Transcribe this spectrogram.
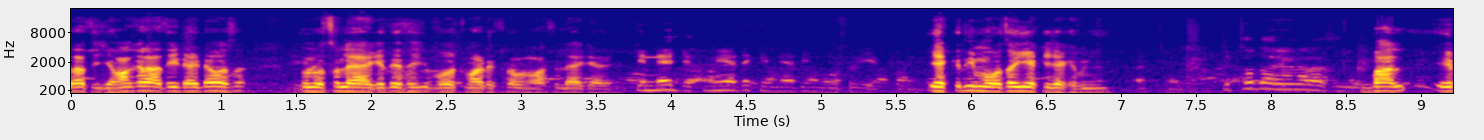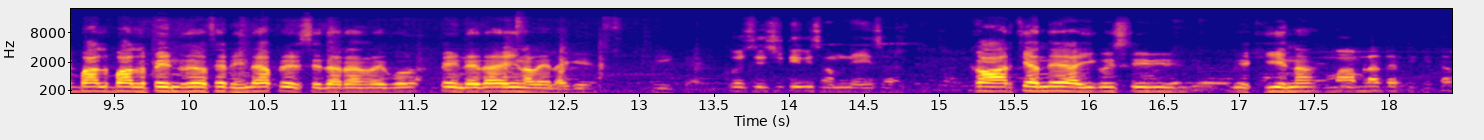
ਰਾਤੀ ਜਮ੍ਹਾਂ ਕਰਾਤੀ ਡੈਡ ਹਾਊਸ ਹੁਣ ਉੱਥੋਂ ਲੈ ਕੇ ਤੇ ਇੱਥੇ ਪੋਸਟਮਾਰਟਮ ਕਰਾਉਣ ਵਾਸਤੇ ਲੈ ਕੇ ਆਏ। ਕਿੰਨੇ ਜ਼ਖਮੀ ਆ ਤੇ ਕਿੰਨਿਆਂ ਦੀ ਮੌਤ ਹੋਈ ਹੈ ਇੱਕ ਦੀ ਮੌਤ ਹੋਈ ਇੱਕ ਜ਼ਖਮੀ। ਕਿੱਥੋਂ ਦਾ ਰਹਿਣ ਵਾਲਾ ਸੀ? ਬਲ ਇਹ ਬਲ ਬਲ ਪਿੰਡ ਦੇ ਉੱਥੇ ਰਹਿੰਦਾ ਆਪਣੇ ਰਿਸ਼ਤੇਦਾਰਾਂ ਦੇ ਕੋਲ ਪਿੰਡ ਦਾ ਹੀ ਨਾਲੇ ਲੱਗੇ ਠੀਕ ਹੈ ਕੋਈ ਸੀਸੀਟੀਵੀ ਸਾਹਮਣੇ ਆਈ ਸਰ? ਕਾਰ ਚ ਆਂਦੇ ਆਈ ਕੋਈ ਸੀ ਵੇਖੀ ਇਹਨਾਂ ਮਾਮਲਾ ਦਰਜ ਕੀਤਾ?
